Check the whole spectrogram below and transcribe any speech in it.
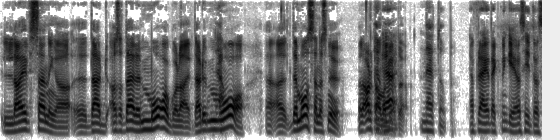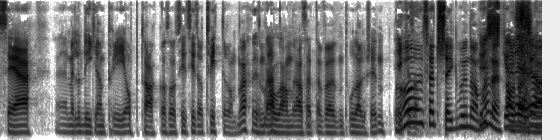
livesendinger eh, der, altså der det må gå live, der du må eh, Det må sendes nå, men alt annet Ja. må. Nettopp. Ja, for det er, det er ikke noe gøy å sitte og se eh, Melodi Grand Prix-opptak og så sitte og tvitre om det. Liksom Nei. alle andre har sett det for to dager siden. Ikke Å, du sett skjegg på en dame, eller? Husker dere ham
